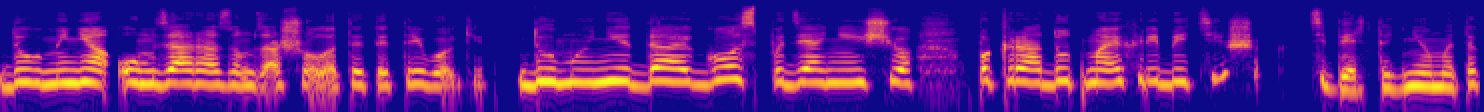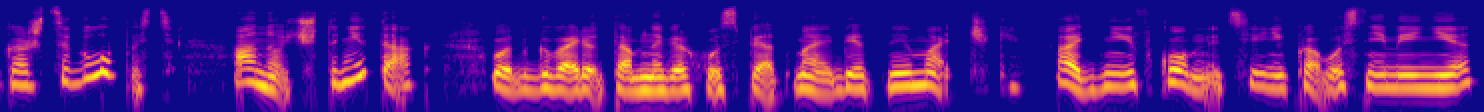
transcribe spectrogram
Да у меня ум за разум зашел от этой тревоги. Думаю, не дай Господи, они еще покрадут моих ребятишек. Теперь-то днем это кажется глупость, а ночью-то не так. Вот, говорю, там наверху спят мои бедные мальчики. Одни в комнате, и никого с ними нет.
